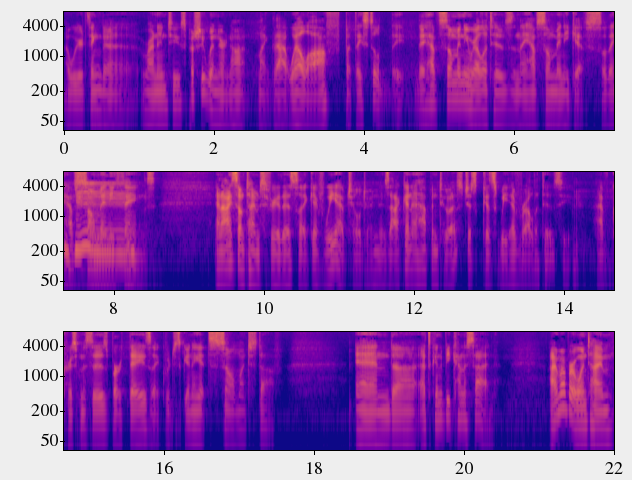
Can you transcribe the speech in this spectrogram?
a weird thing to run into, especially when they're not like that well off, but they still they, they have so many relatives and they have so many gifts. So they have so many things. And I sometimes fear this like if we have children, is that going to happen to us just cuz we have relatives who have Christmases, birthdays, like we're just going to get so much stuff. And uh, that's going to be kind of sad. I remember one time.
